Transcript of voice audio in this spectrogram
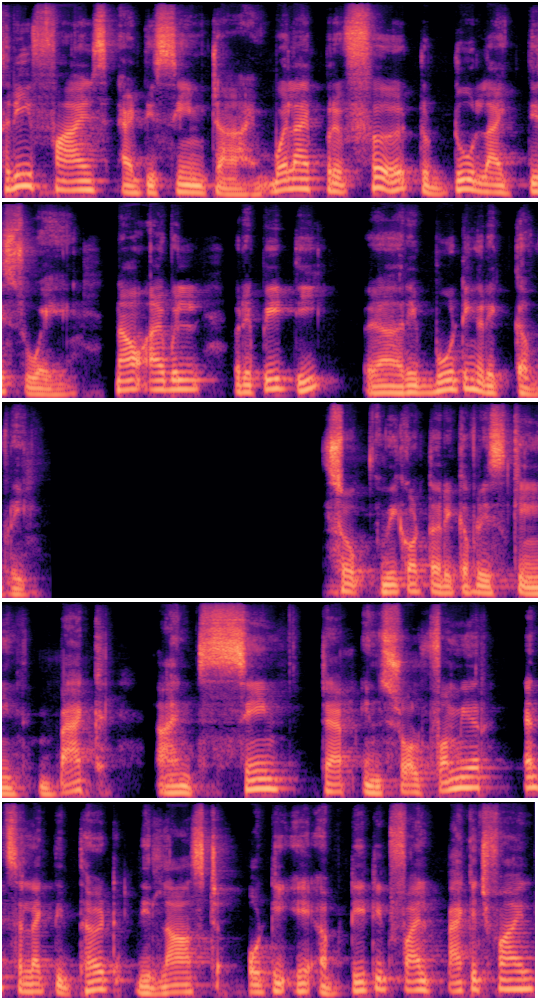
three files at the same time? Well, I prefer to do like this way. Now, I will repeat the uh, rebooting recovery. So we got the recovery screen back and same tap install firmware and select the third, the last OTA updated file, package file,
